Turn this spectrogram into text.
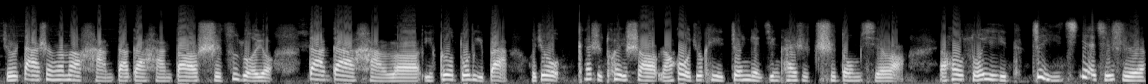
就是大声的喊，大概喊到十次左右，大概喊了一个多礼拜，我就开始退烧，然后我就可以睁眼睛开始吃东西了。然后所以这一切其实。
